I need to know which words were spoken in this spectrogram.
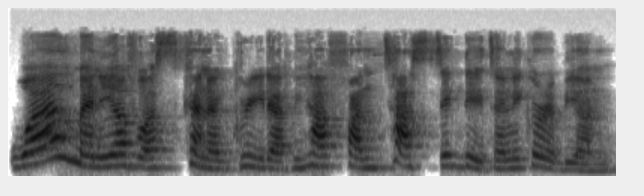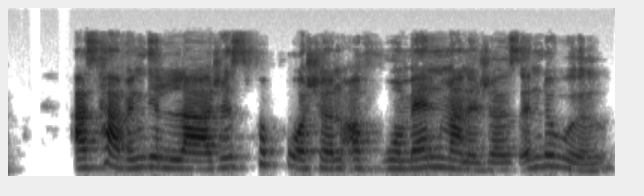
While many of us can agree that we have fantastic data in the Caribbean as having the largest proportion of women managers in the world,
